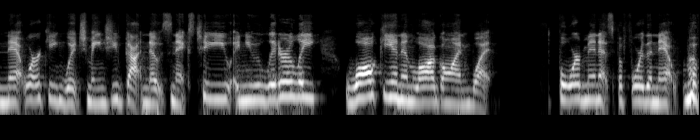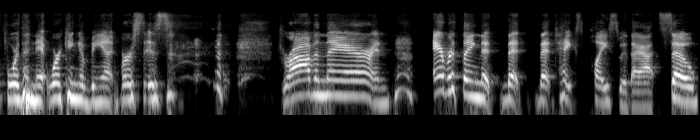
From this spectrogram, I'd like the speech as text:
networking, which means you've got notes next to you and you literally walk in and log on what four minutes before the net before the networking event versus driving there and everything that that that takes place with that. So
